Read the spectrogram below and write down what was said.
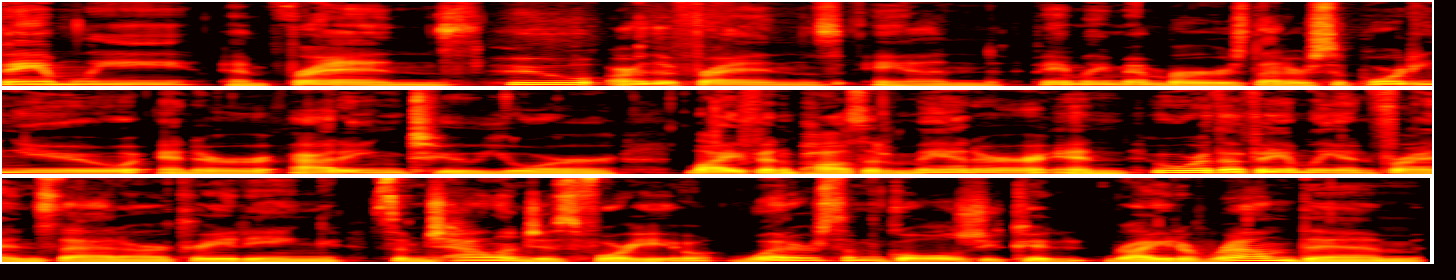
family and friends. Who are the friends and family members that are supporting you and are adding to your life in a positive manner? And who are the family and friends that are creating some challenges for you? What are some goals you could write around them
